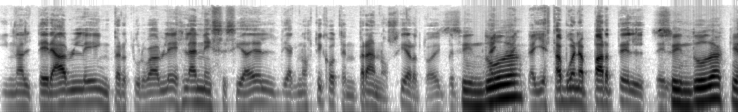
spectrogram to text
inalterable, imperturbable, es la necesidad del diagnóstico temprano, ¿cierto? Sin duda. Ahí, está buena parte del... sin duda que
